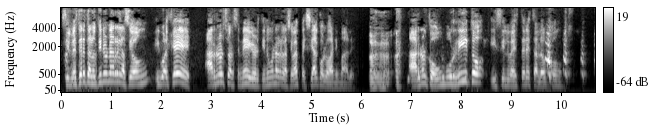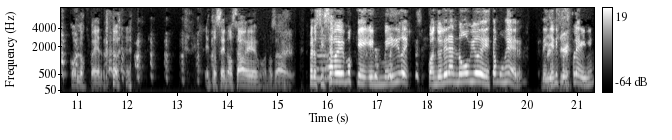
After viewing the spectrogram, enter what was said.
Silvestre Stallone tiene una relación igual que Arnold Schwarzenegger tiene una relación especial con los animales. Arnold con un burrito y Sylvester Stallone con, con los perros. Entonces no sabemos, no sabemos. Pero sí sabemos que en medio de, cuando él era novio de esta mujer, de, Jennifer Flavin,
